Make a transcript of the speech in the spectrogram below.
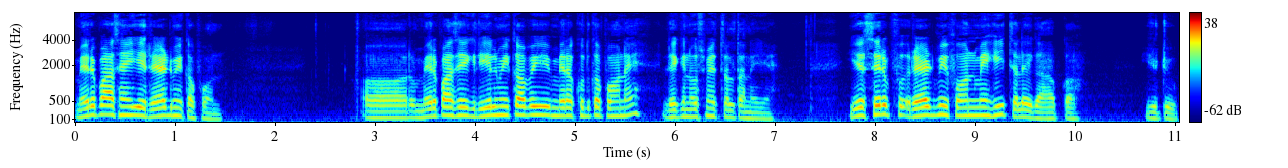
मेरे पास है ये रेडमी का फ़ोन और मेरे पास एक रियलमी का भी मेरा खुद का फ़ोन है, लेकिन उसमें चलता नहीं है। ये सिर्फ़ रेडमी फ़ोन में ही चलेगा आपका यूट्यूब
